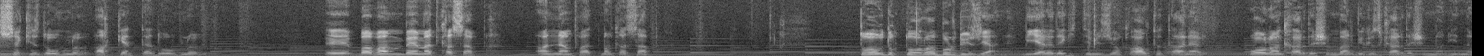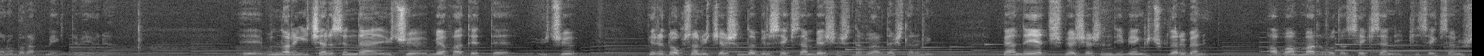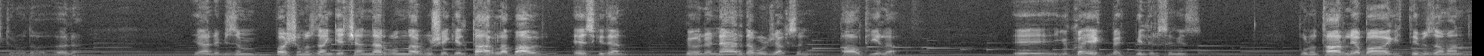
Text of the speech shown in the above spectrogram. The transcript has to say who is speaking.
Speaker 1: 38 doğumlu, Akkent'te doğumlu. Ee, babam Mehmet Kasap, annem Fatma Kasap. Doğduk doğulu buradayız yani. Bir yere de gittiğimiz yok. Altı tane oğlan kardeşim var, bir kız kardeşim var. Yine onu bırakmaya gittim evine. Ee, bunların içerisinde üçü vefat etti. Üçü, biri 93 yaşında, biri 85 yaşında kardeşlerimin. Ben de 75 yaşındayım. En küçükleri benim. Abam var, o da 82-83'tür o da öyle. Yani bizim başımızdan geçenler bunlar bu şekil. Tarla, bağ, eskiden böyle nerede bulacaksın altıyla? Ee, yuka ekmek bilirsiniz. Bunu tarlaya, bağa gittiğimiz zaman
